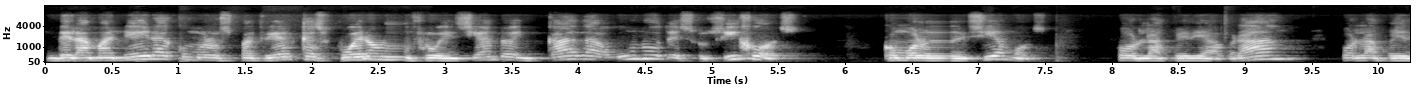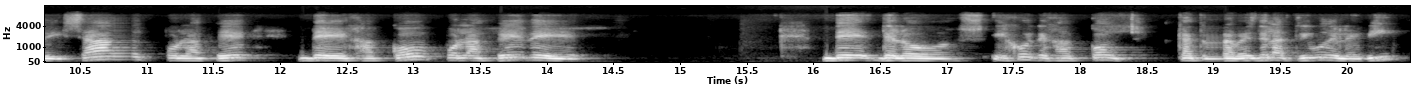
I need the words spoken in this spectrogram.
de la manera como los patriarcas fueron influenciando en cada uno de sus hijos, como lo decíamos, por la fe de Abraham, por la fe de Isaac, por la fe de Jacob, por la fe de, de, los hijos de Jacob, que a través de la tribu de Leví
